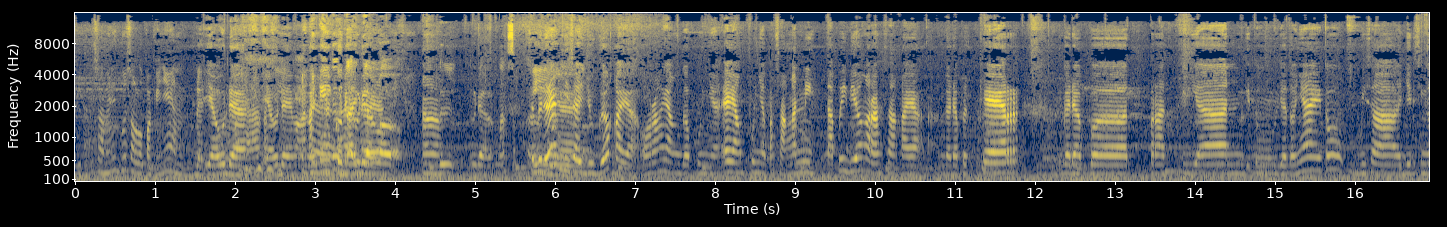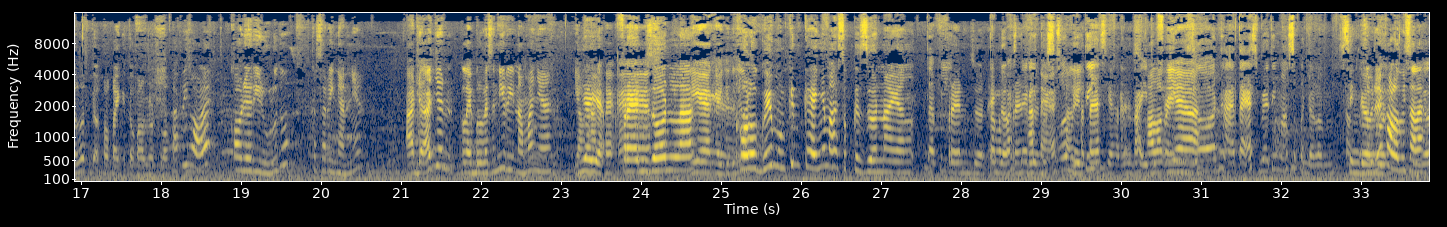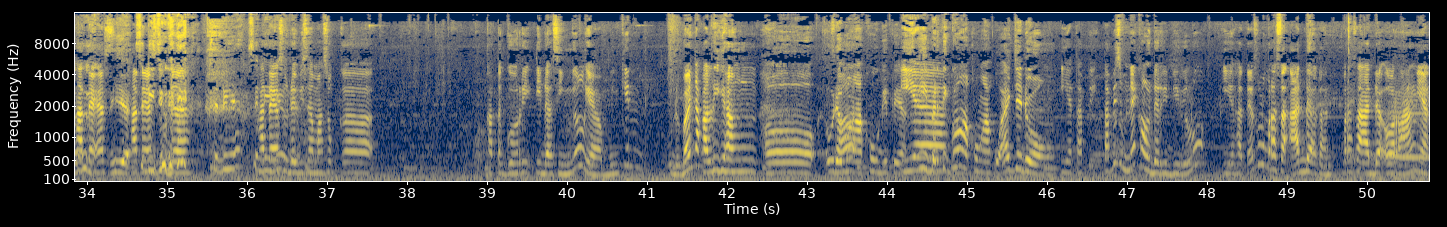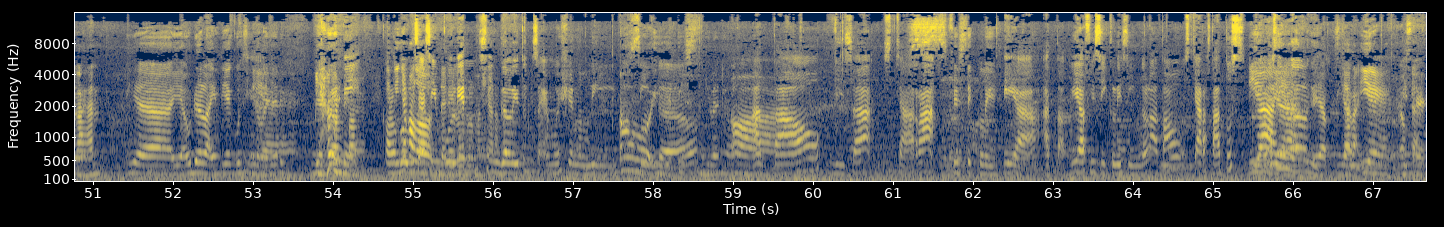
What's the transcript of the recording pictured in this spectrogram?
itu selama ini gue selalu pakainya yang dari Ya udah, ya udah emang anaknya itu ikut udah, aja. udah lo Ah. bel- udah masuk Sebenarnya Iya. bisa juga kayak orang yang nggak punya eh yang punya pasangan nih, tapi dia ngerasa kayak nggak dapet care, nggak dapet perhatian gitu. Jatuhnya itu bisa jadi singlehood gak kalau kayak gitu kalau menurut lo? tapi soalnya kalau dari dulu tuh keseringannya ada aja labelnya sendiri namanya yang Iya ya, HTS. friend zone lah. iya kayak gitu Kalau gue mungkin kayaknya masuk ke zona yang Tapi friend zone. Eh enggak friend zone. HTS kali. berarti HTS ya, HTS. Kalau iya. friendzone, HTS berarti masuk ke dalam Single. sebenarnya kalau misalnya Single. HTS Iya, HTS sedih juga. sudah Sedih ya, sedih. HTS sudah bisa masuk ke kategori tidak single ya mungkin udah banyak kali yang Oh, udah Soal- mengaku gitu ya. Iya. Ih, berarti gue ngaku-ngaku aja dong. iya tapi tapi sebenarnya kalau dari diri lu iya HTS lu merasa ada kan merasa ada orangnya kan Ya, ya udahlah intinya gue single aja deh. Biar Ini, gampang. kalau gue bisa simpulin single itu bisa emotionally Oh single iya, ih, gila nih. orang. Ah. atau bisa secara Physically. iya atau iya physically single atau secara status Iya, ya iya. single gitu. Iya, secara iya bisa Oke.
